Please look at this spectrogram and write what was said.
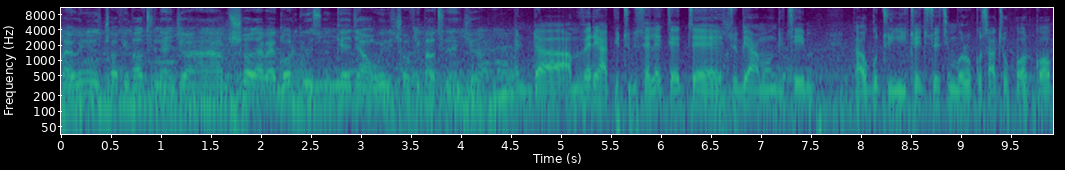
by winning the trophy back to Nigeria and I'm sure that by God's grace we'll get there and win the trophy back to Nigeria. And uh, I'm very happy to be selected uh, to be among the team that will go to the 2020 Morocco SATUC World Cup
